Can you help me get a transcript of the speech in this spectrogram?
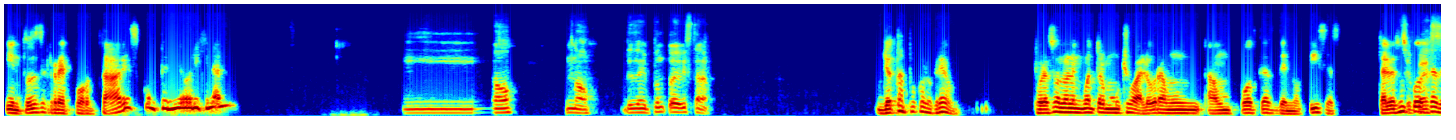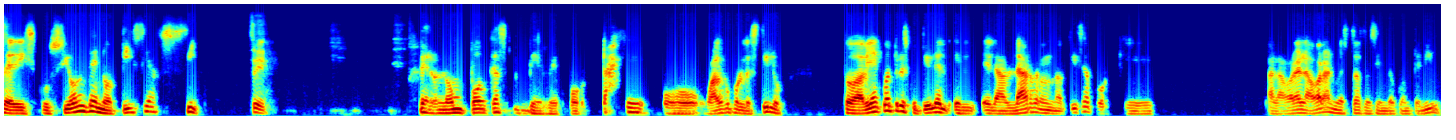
¿Y entonces reportar es contenido original? Mm, no, no, desde mi punto de vista no. Yo tampoco lo creo. Por eso no le encuentro mucho valor a un, a un podcast de noticias. Tal vez un podcast pues. de discusión de noticias, sí. Sí. Pero no un podcast de reportaje o, algo por el estilo. Todavía encuentro discutible el, el, hablar de la noticia porque a la hora de la hora no estás haciendo contenido.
